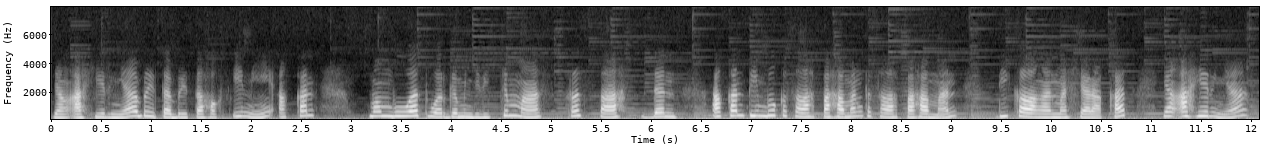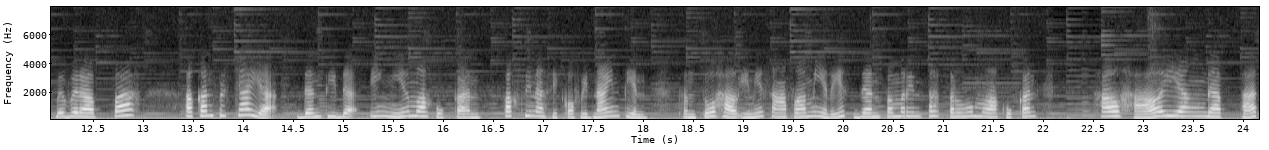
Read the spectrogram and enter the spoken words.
yang akhirnya berita-berita hoax ini akan membuat warga menjadi cemas, resah, dan akan timbul kesalahpahaman-kesalahpahaman di kalangan masyarakat yang akhirnya beberapa akan percaya dan tidak ingin melakukan vaksinasi COVID-19. Tentu hal ini sangatlah miris dan pemerintah perlu melakukan hal-hal yang dapat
